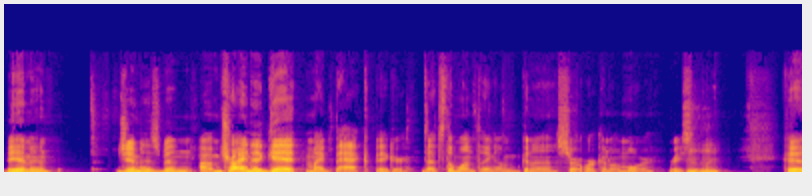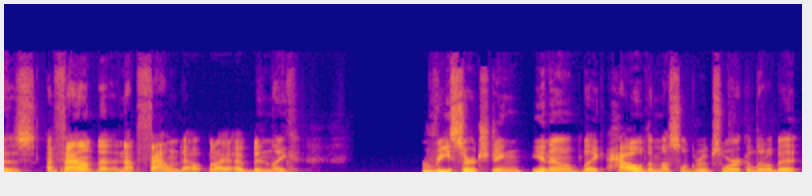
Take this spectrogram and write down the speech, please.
Yeah, man. Gym has been. I'm trying to get my back bigger. That's the one thing I'm gonna start working on more recently. Mm-hmm. Because I found, uh, not found out, but I, I've been like researching, you know, like how the muscle groups work a little bit.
